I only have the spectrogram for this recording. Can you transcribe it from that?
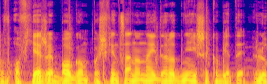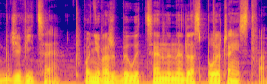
w ofierze bogom poświęcano najdorodniejsze kobiety lub dziewice, ponieważ były cenne dla społeczeństwa.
